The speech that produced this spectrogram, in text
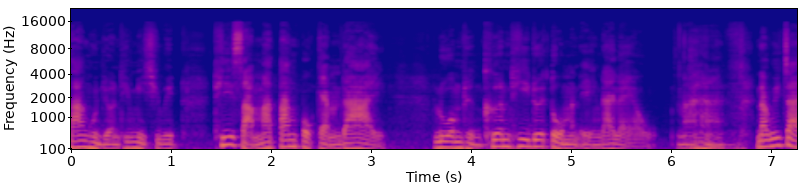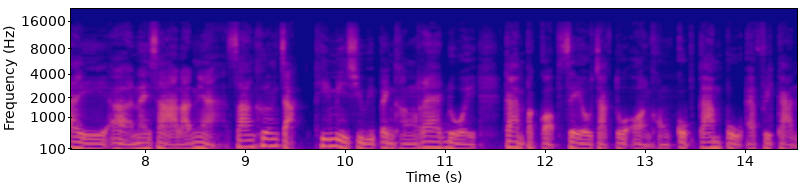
สร้างหุ่นยนต์ที่มีชีวิตที่สามารถตั้งโปรแกรมได้ รวมถึงเคลื่อนที่ด้วยตัวมันเองได้แล้ว นะฮะนักวิจัยเอ่อในสหรัฐเนี่ยสร้างเครื่องจักรที่มีชีวิตเป็นครั้งแรกโดย การประกอบเซลล์จากตัวอ่อนของกบก้ามปูแอฟริกัน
